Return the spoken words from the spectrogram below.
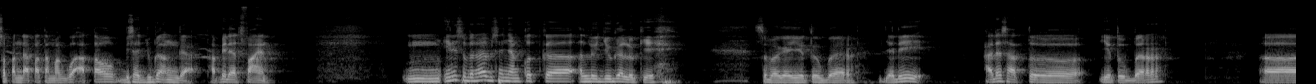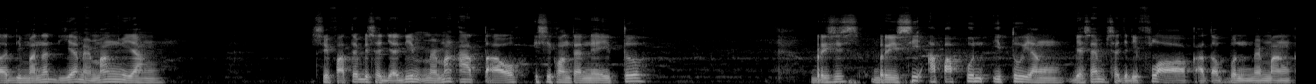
sependapat sama gue atau bisa juga enggak tapi that's fine. Hmm, ini sebenarnya bisa nyangkut ke lu juga Luki sebagai youtuber. Jadi ada satu youtuber uh, di mana dia memang yang sifatnya bisa jadi memang atau isi kontennya itu berisi berisi apa pun itu yang biasanya bisa jadi vlog ataupun memang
